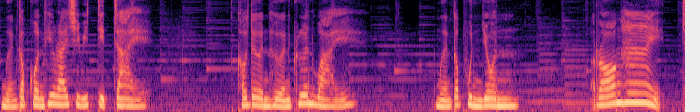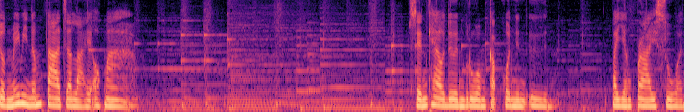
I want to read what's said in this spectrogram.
เหมือนกับคนที่ไร้ชีวิตจิตใจเเขาเดินเหินเคลื่อนไหว เหมือนกับหุ่นยนต์ ร้องไห้จนไม่มีน้ำตาจะไหลออกมาเซนแคลเดินรวมกับคนอื่นๆ ไปยังปลายสวน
